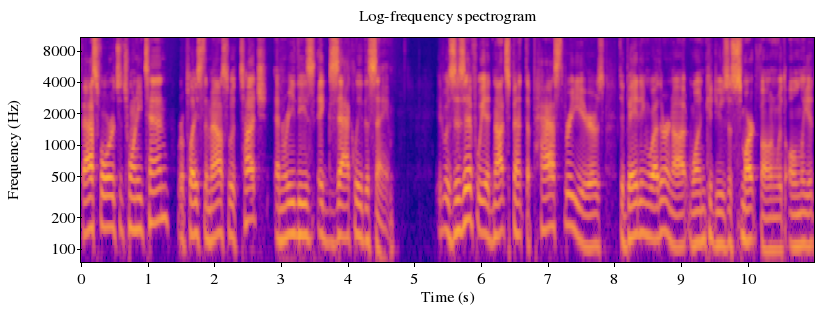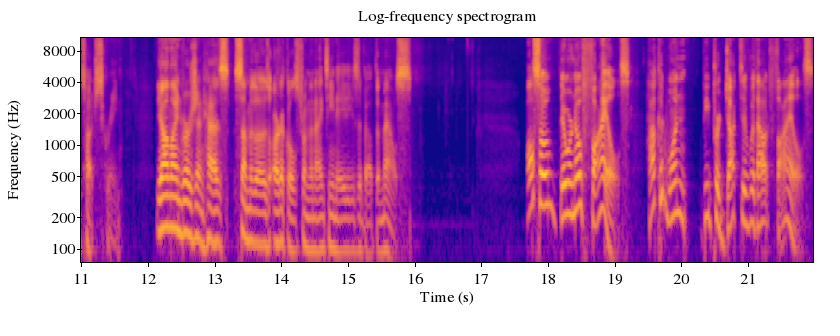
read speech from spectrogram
Fast forward to 2010, replace the mouse with touch, and read these exactly the same. It was as if we had not spent the past three years debating whether or not one could use a smartphone with only a touchscreen. The online version has some of those articles from the 1980s about the mouse. Also, there were no files. How could one be productive without files?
